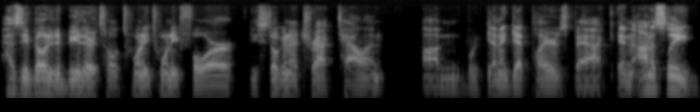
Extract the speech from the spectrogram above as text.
has the ability to be there till 2024. He's still going to attract talent. Um, we're going to get players back. And honestly,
